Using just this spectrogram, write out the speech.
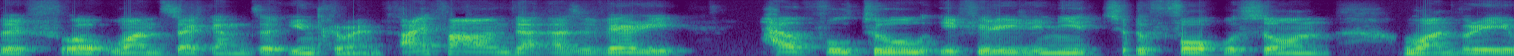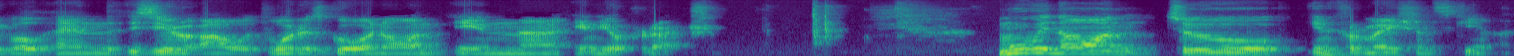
with one second increment. I found that as a very helpful tool if you really need to focus on one variable and zero out what is going on in, uh, in your production. Moving on to information schema.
